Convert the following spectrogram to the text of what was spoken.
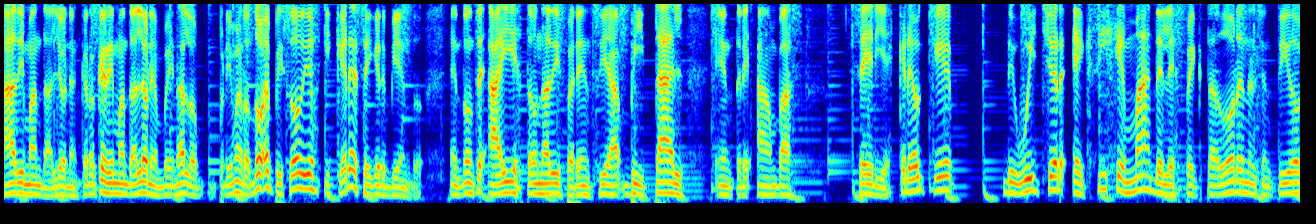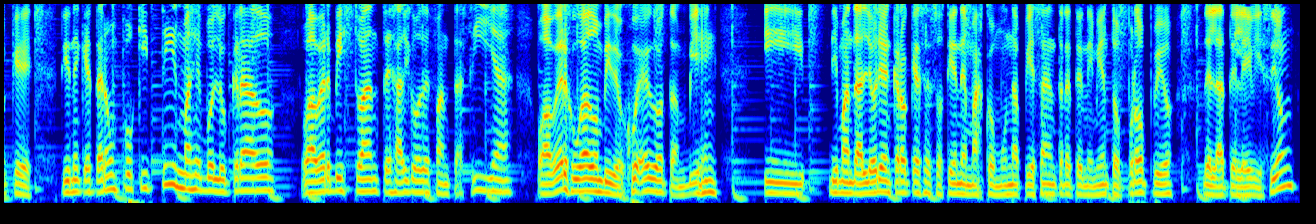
a The Mandalorian. Creo que The Mandalorian verá los primeros dos episodios y quiere seguir viendo. Entonces ahí está una diferencia vital entre ambas series. Creo que The Witcher exige más del espectador en el sentido que tiene que estar un poquitín más involucrado o haber visto antes algo de fantasía o haber jugado un videojuego también. Y The Mandalorian creo que se sostiene más como una pieza de entretenimiento propio de la televisión.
